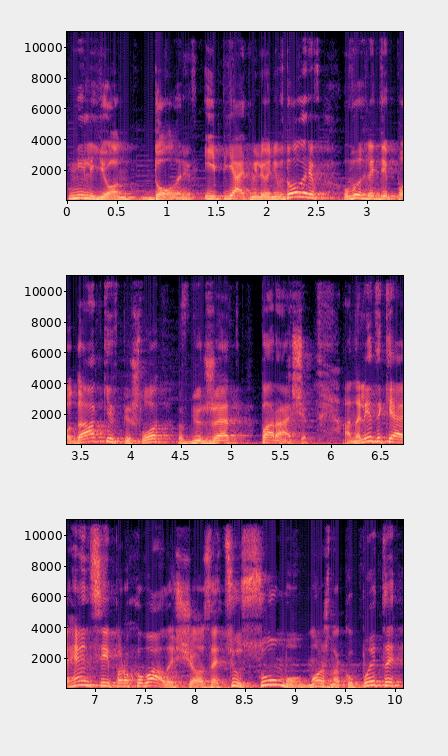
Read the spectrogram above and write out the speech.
мільйон доларів. І 5 мільйонів доларів у вигляді податків пішло в бюджет Параші. Аналітики агенції порахували, що за цю суму можна купити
